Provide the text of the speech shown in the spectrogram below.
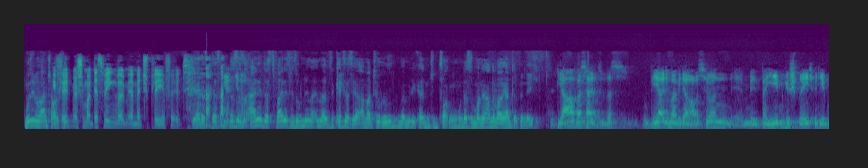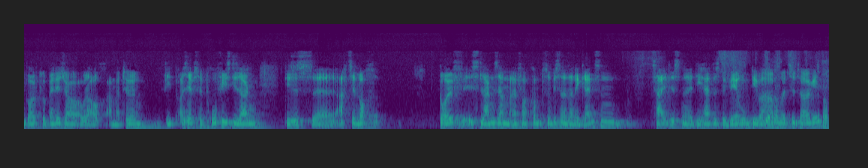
Muss ich mir mal anschauen. Gefällt mir schon mal deswegen, weil mir Matchplay gefällt. Ja, das, das, Ja, das ist genau. das eine. Das zweite ist, wir suchen immer, immer, du kennst das ja, Amateure suchen immer Möglichkeiten zu zocken und das ist immer eine andere Variante, finde ich. Ja, was halt, was wir halt immer wieder raushören, äh, mit, bei jedem Gespräch mit jedem Golfclub-Manager oder auch Amateuren, wie, selbst mit Profis, die sagen, dieses äh, 18-Loch Golf ist langsam einfach, kommt so ein bisschen an seine Grenzen. Zeit ist eine, die härteste Währung, die wir Genau. haben heutzutage. Genau.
